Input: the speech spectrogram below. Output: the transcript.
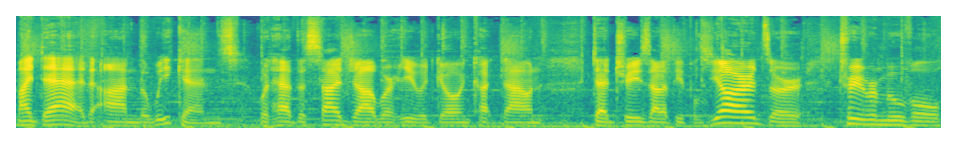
my dad on the weekends would have the side job where he would go and cut down dead trees out of people's yards or tree removal,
